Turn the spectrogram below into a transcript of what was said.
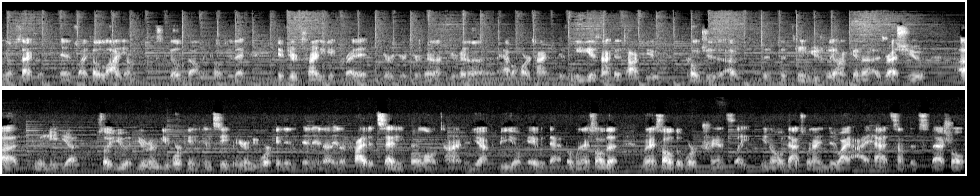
you know sector. And so I tell a lot of young skill development coaches that if you're trying to get credit, you're, you're, you're gonna you're gonna have a hard time because the media is not to talk to you. Coaches of the, the team usually aren't to address you uh, through the media. So you you're going to be working in secret. You're going to be working in, in, in, a, in a private setting for a long time, and you have to be okay with that. But when I saw the when I saw the work translate, you know, that's when I knew I, I had something special,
